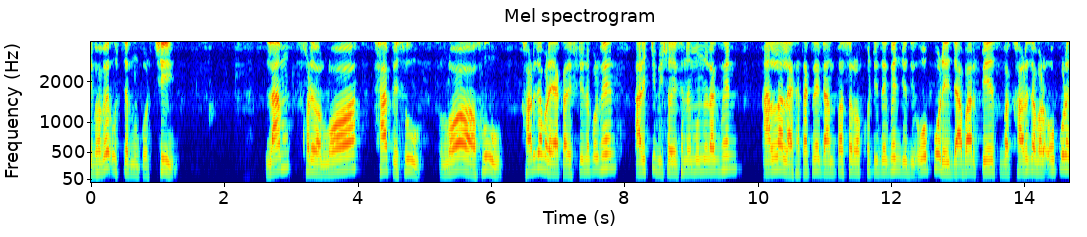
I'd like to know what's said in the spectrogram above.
এভাবে উচ্চারণ করছি। লাম খড়ে ল হা পেসু ল, হু খাড় যাবার একার স্টেনে পড়বেন। আরেকটি বিষয় এখানে মনে রাখবেন, আল্লাহ লেখা থাকলে ডান পাশের অক্ষরটি দেখবেন, যদি ওপরে যাবার পেস বা খাড় যাবার ওপরে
